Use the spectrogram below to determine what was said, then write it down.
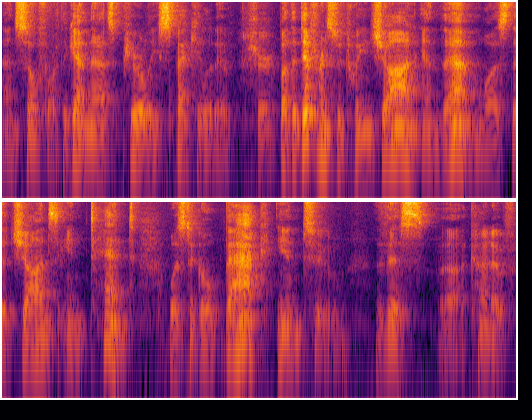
and so forth. Again, that's purely speculative. Sure. But the difference between John and them was that John's intent was to go back into this uh, kind of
